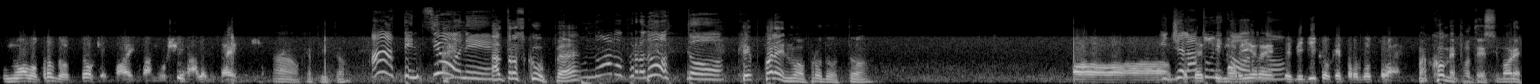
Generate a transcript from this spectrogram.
un nuovo prodotto che poi quando uscirà lo vedremo. Ah, ho capito. Ah, attenzione! Altro scoop, eh? Un nuovo prodotto! Che- qual è il nuovo prodotto? Oh, Il gelato potessi unicorno? morire se vi dico che prodotto è. Ma come potessi morire?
